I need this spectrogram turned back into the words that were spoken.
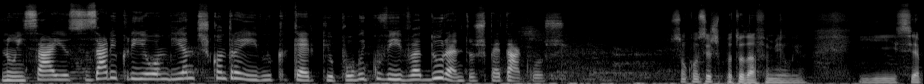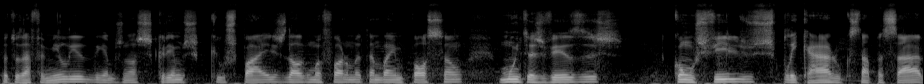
No ensaio, Cesário cria o ambiente descontraído que quer que o público viva durante os espetáculos. São concertos para toda a família. E se é para toda a família, digamos, nós queremos que os pais, de alguma forma, também possam, muitas vezes, com os filhos, explicar o que está a passar,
